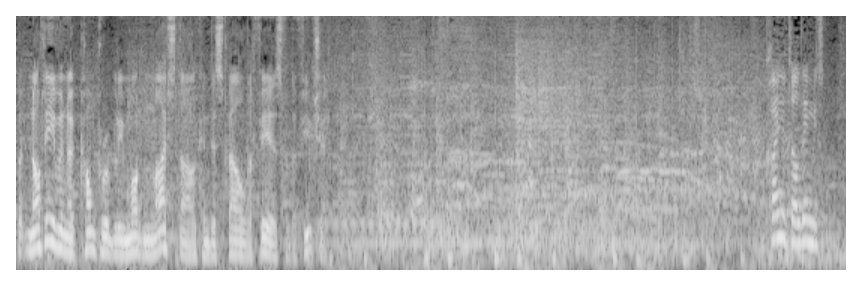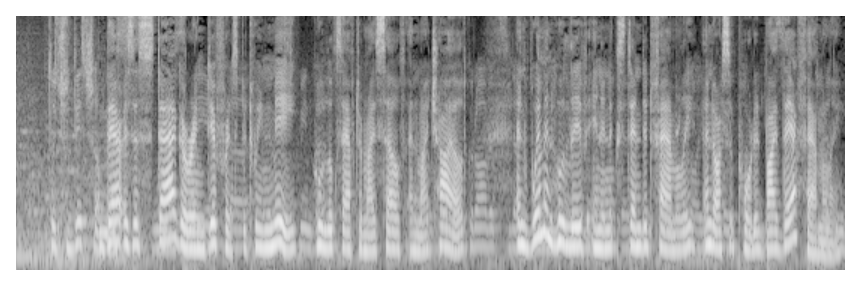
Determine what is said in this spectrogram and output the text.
But not even a comparably modern lifestyle can dispel the fears for the future. There is a staggering difference between me, who looks after myself and my child, and women who live in an extended family and are supported by their family.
